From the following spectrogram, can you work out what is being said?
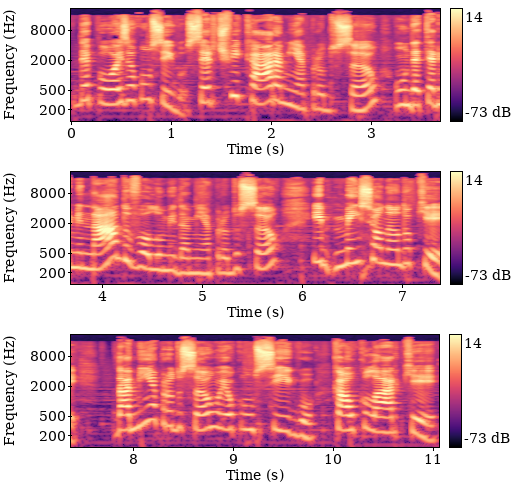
depois eu consigo certificar a minha produção, um determinado volume da minha produção e mencionando que da minha produção eu consigo calcular que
